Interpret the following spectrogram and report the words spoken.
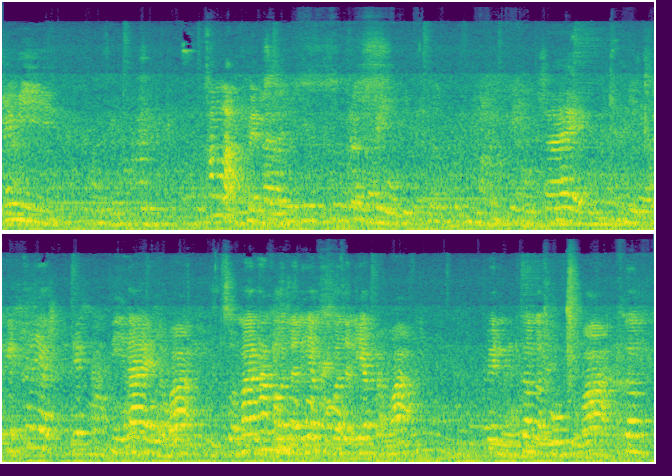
ไม่มี ข้างหลังเป็นอะไรเครื่องตีใช่ก็เรียกเรียกตีได้ แต่ว่าส่วนมากถ้าเขาจะเรียกเขาก็จะเรียกแบบว่า เป็นเครื่องกระทบหรือว่าเครื่องโพ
